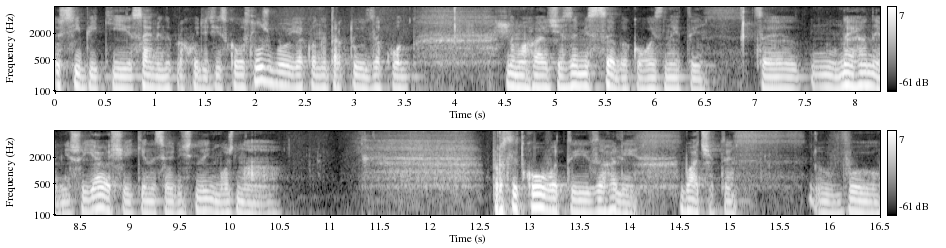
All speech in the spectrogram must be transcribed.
осіб, які самі не проходять військову службу, як вони трактують закон, намагаючись замість себе когось знайти. Це ну, найганебніше явище, яке на сьогоднішній день можна прослідковувати і взагалі бачити в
